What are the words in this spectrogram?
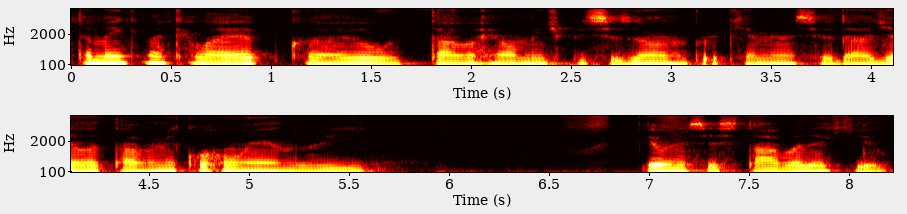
também que naquela época eu tava realmente precisando, porque a minha ansiedade ela tava me corroendo e eu necessitava daquilo.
